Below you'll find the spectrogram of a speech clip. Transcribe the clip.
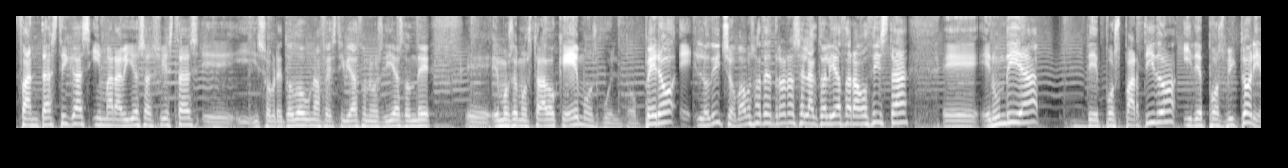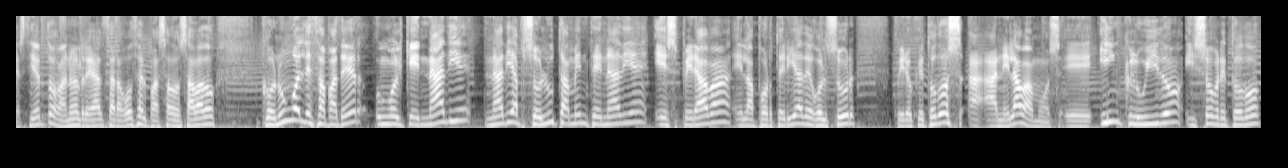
fantásticas y maravillosas fiestas y sobre todo una festividad, unos días donde hemos demostrado que hemos vuelto. Pero, lo dicho, vamos a centrarnos en la actualidad zaragocista en un día de pospartido y de posvictoria, es cierto, ganó el Real Zaragoza el pasado sábado con un gol de Zapater, un gol que nadie, nadie, absolutamente nadie esperaba en la portería de Gol Sur, pero que todos anhelábamos, eh, incluido y sobre todo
